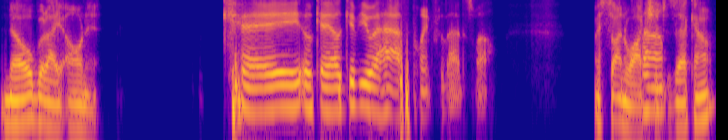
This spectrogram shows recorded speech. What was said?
No, but I own it. Okay. Okay. I'll give you a half point for that as well. My son watched Um, it. Does that count?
